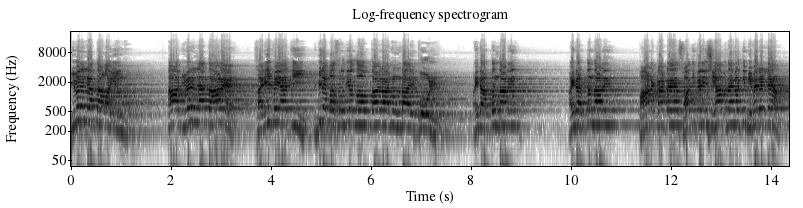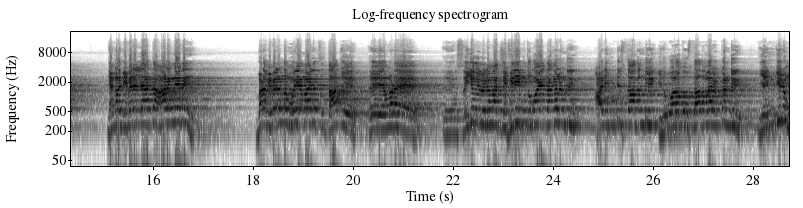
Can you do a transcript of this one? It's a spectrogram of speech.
വിവരമില്ലാത്ത ആളായിരുന്നു. ആ വിവരമില്ലാത്ത ആളെ ഖലീഫയാക്കി ഇബിൻ അബ്ബാസ് റളിയല്ലാഹു തആലാനു ഉണ്ടായപ്പോൾ അതിന്റെ അർത്ഥം എന്താണ്? അതിന്റെ അർത്ഥം എന്താണ്? പാണക്കാട്ടെ സ്വാതിക്കലി ഷിയാബ് ഞങ്ങൾക്ക് വിവരമില്ല. ഞങ്ങൾ വിവരമില്ലാത്ത ആളെന്നാണ് ഇവിടെ വിവരമുള്ള മൂല്യമാര് താജ് നമ്മുടെ ഉലമ ജിഫിരി തങ്ങളുണ്ട് ആലിക്കുട്ടി ഉസ്താദ് ഉണ്ട് ഇതുപോലത്തെ ഉസ്താദുമാരൊക്കെ ഉണ്ട് എങ്കിലും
